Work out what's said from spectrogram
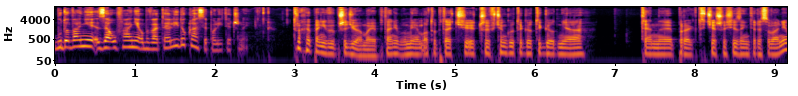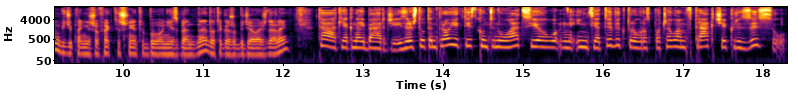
budowanie zaufania obywateli do klasy politycznej. Trochę pani wyprzedziła moje pytanie, bo miałem o to pytać, czy w ciągu tego tygodnia ten e, projekt cieszy się zainteresowaniem? Widzi pani, że faktycznie to było niezbędne do tego, żeby działać dalej? Tak, jak najbardziej. Zresztą ten projekt jest kontynuacją mm, inicjatywy, którą rozpoczęłam w trakcie kryzysu.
